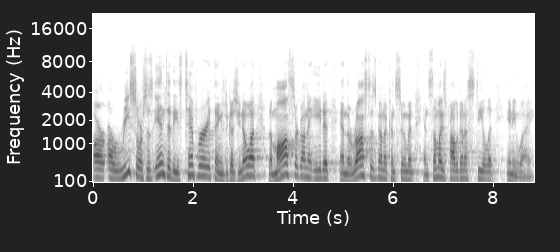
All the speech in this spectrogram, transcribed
our, our resources into these temporary things? Because you know what? The moths are going to eat it, and the rust is going to consume it, and somebody's probably going to steal it anyway.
